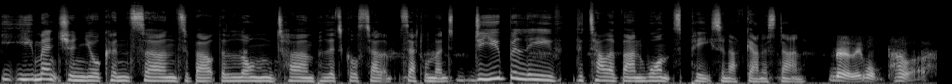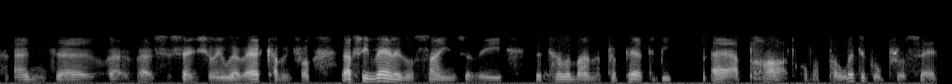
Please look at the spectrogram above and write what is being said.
You mentioned your concerns about the long term political settlement. Do you believe the Taliban wants peace in Afghanistan? No, they want power, and uh, that, that's essentially where they're coming from. I've seen very little signs that the, the Taliban are prepared to be uh, a part of a political process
